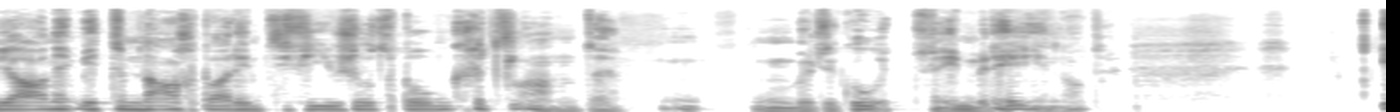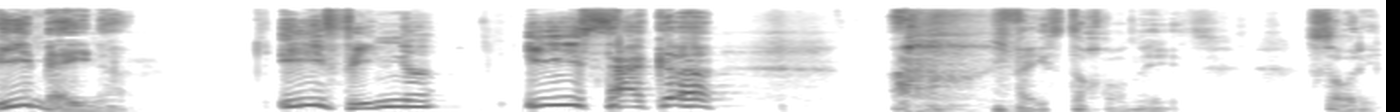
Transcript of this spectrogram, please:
ja, nicht mit dem Nachbar im Zivilschutzbunker zu landen. Würde gut, immerhin, oder? Ich meine, ich finde, ich sage, ach, ich weiss doch auch nicht. Sorry.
